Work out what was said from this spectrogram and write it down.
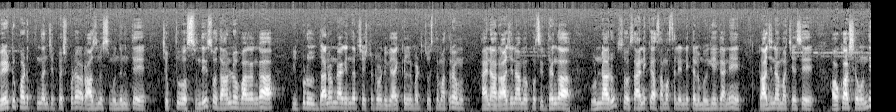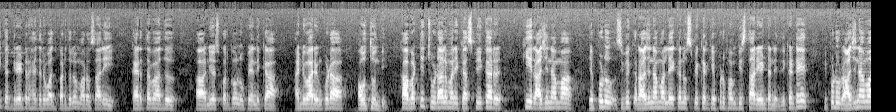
వేటు పడుతుందని చెప్పేసి కూడా రాజునుస్ ముందు నుంచే చెప్తూ వస్తుంది. సో దానిలో భాగంగా ఇప్పుడు దానం నాగేందర్ చేసినటువంటి వ్యాఖ్యలను బట్టి చూస్తే మాత్రం ఆయన రాజీనామాకు సిద్ధంగా ఉన్నారు. సో స్థానిక సంస్థల ఎన్నికలు ముగియగానే రాజీనామా చేసే అవకాశం ఉంది. ఇక గ్రేటర్ హైదరాబాద్ పరిధిలో మరోసారి ఖైరతాబాద్ నియోజకవర్గంలో ఉప ఎన్నిక అనివార్యం కూడా అవుతుంది. కాబట్టి చూడాలి మరి ఇక స్పీకర్కి రాజీనామా ఎప్పుడు స్పీకర్ రాజీనామా లేఖను స్పీకర్కి ఎప్పుడు పంపిస్తారు ఏంటనేది. ఎందుకంటే ఇప్పుడు రాజీనామా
